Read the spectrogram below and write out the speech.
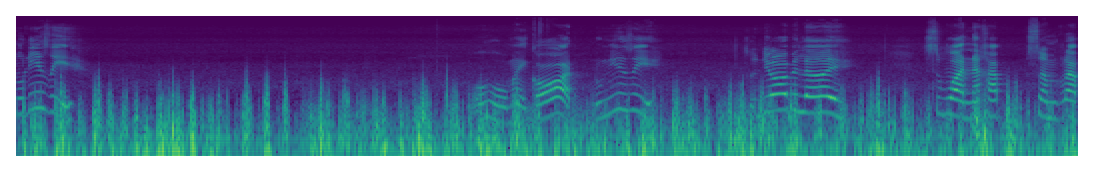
ดูนี่สิโอ้โห my god ดูนี่สิ สุดยอดไปเลย ส่วนนะครับสำหรับ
